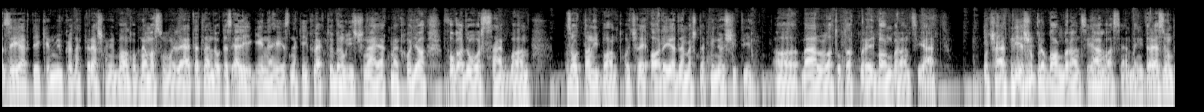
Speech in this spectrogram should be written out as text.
ZRT-ként működnek kereskedelmi bankok, nem azt mondom, hogy lehetetlen, de ott ez eléggé nehéz nekik. Legtöbben úgy is csinálják meg, hogy a fogadó országban az ottani bank, hogyha arra érdemesnek minősíti a vállalatot, akkor egy bankgaranciát bocsánat ki, uh-huh. és akkor a bankgaranciával uh-huh. szemben hitelezünk,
